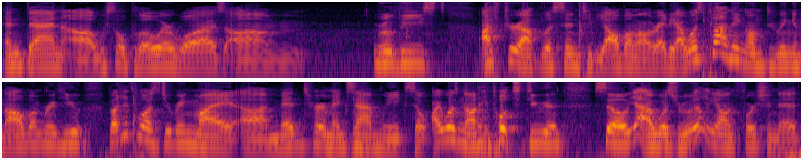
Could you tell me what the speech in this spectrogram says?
and then uh, Whistleblower was um, released after I've listened to the album already, I was planning on doing an album review, but it was during my uh, midterm exam week, so I was not able to do it. So yeah, I was really unfortunate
